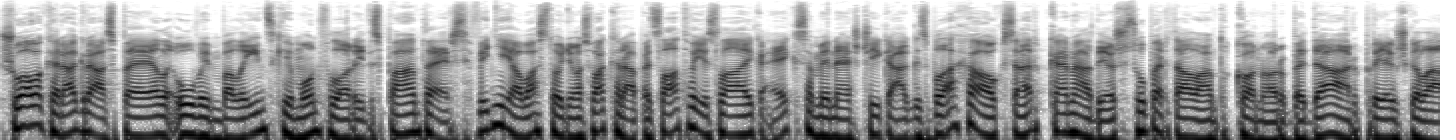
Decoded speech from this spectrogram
Šovakar agrā spēle Uvim Balīnskim un Floridas Panthers. Viņi jau 8. vakarā pēc Latvijas laika eksaminēs Čikāgas Blackhawks ar kanādiešu supertalantu Konoru Bedāru priekšgalā.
